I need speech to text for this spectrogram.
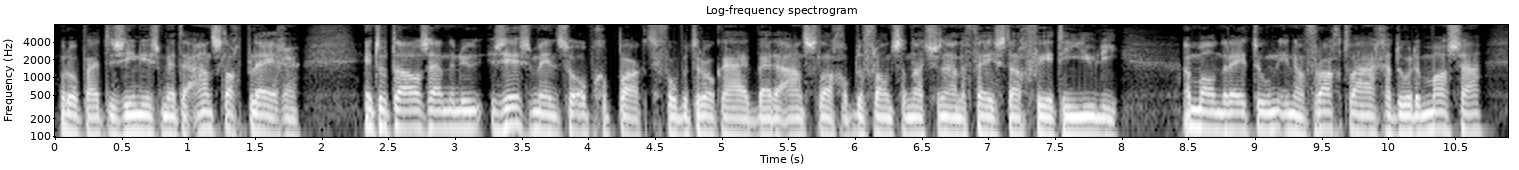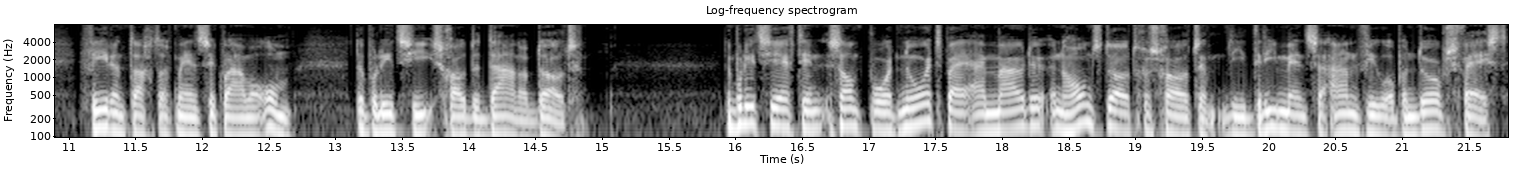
waarop hij te zien is met de aanslagpleger. In totaal zijn er nu zes mensen opgepakt... voor betrokkenheid bij de aanslag op de Franse Nationale Feestdag 14 juli. Een man reed toen in een vrachtwagen door de massa. 84 mensen kwamen om. De politie schoot de dader dood. De politie heeft in Zandpoort Noord bij IJmuiden een hond doodgeschoten... die drie mensen aanviel op een dorpsfeest.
